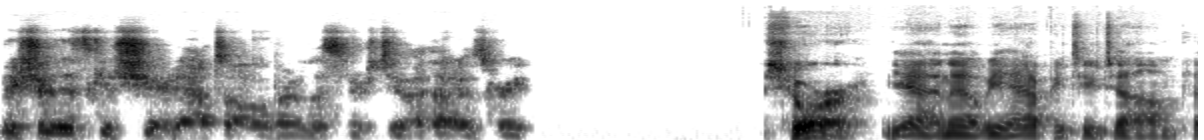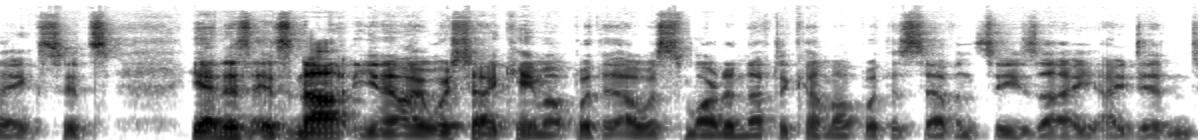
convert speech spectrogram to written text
make sure this gets shared out to all of our listeners too. I thought it was great. Sure. Yeah, no, I'll be happy to, Tom. Thanks. It's yeah, it's, it's not, you know, I wish I came up with it. I was smart enough to come up with the seven C's. I, I didn't.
